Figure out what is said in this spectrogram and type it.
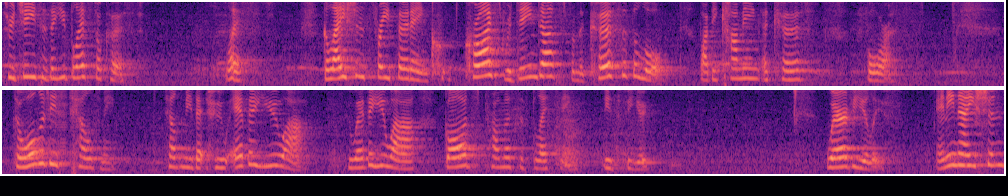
Through Jesus, are you blessed or cursed? Blessed. Galatians 3:13 Christ redeemed us from the curse of the law by becoming a curse for us. So all of this tells me tells me that whoever you are, whoever you are, God's promise of blessing is for you. Wherever you live, any nation,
